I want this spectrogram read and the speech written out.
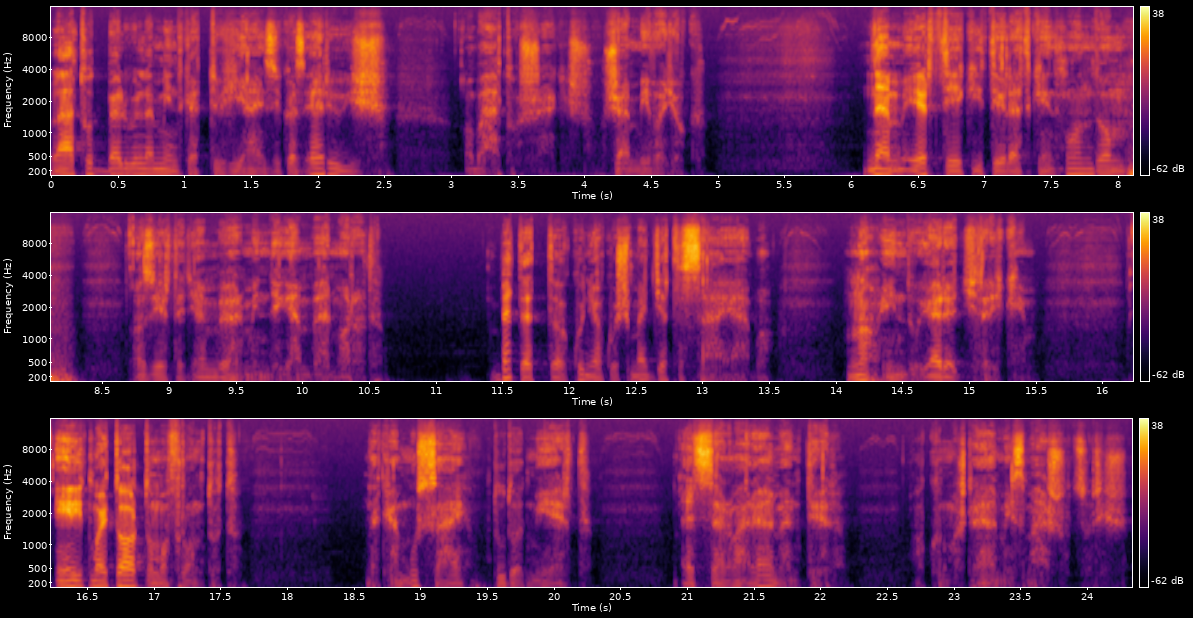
Látod belőle mindkettő hiányzik, az erő is, a bátorság is. Semmi vagyok. Nem értékítéletként mondom, azért egy ember mindig ember marad. Betette a konyakos megyet a szájába. Na, indulj, eredj, Rikém. Én itt majd tartom a frontot. Nekem muszáj, tudod miért? Egyszer már elmentél, akkor most elmész másodszor is.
